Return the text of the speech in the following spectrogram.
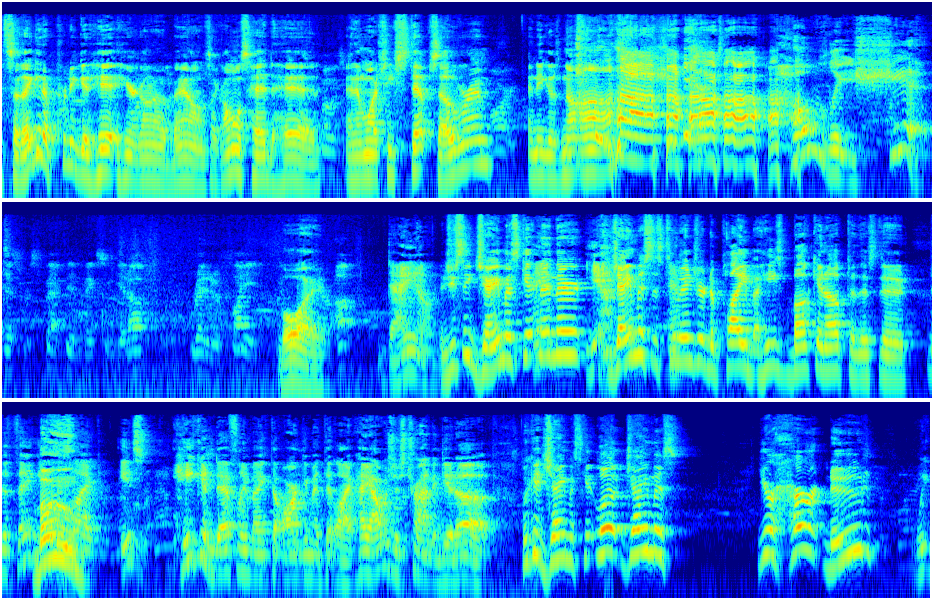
So they get a pretty good hit here going out of bounds, like almost head to head. And then watch, he steps over him, and he goes, "Nuh-uh." Holy shit! Boy, Damn. did you see Jameis getting in there? Yeah. Jameis is too injured to play, but he's bucking up to this dude. The thing Boom. is, like, it's he can definitely make the argument that, like, hey, I was just trying to get up. Look at Jameis get. Look, Jameis, you're hurt, dude. We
